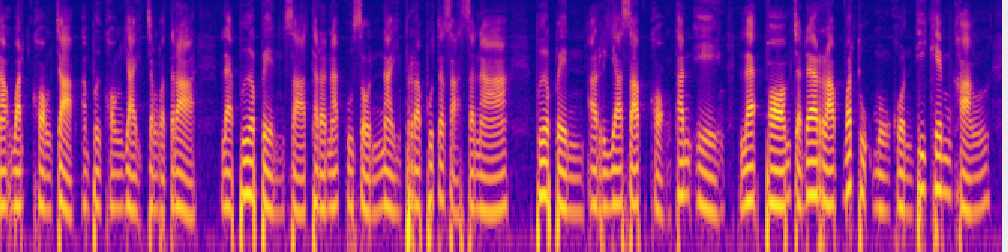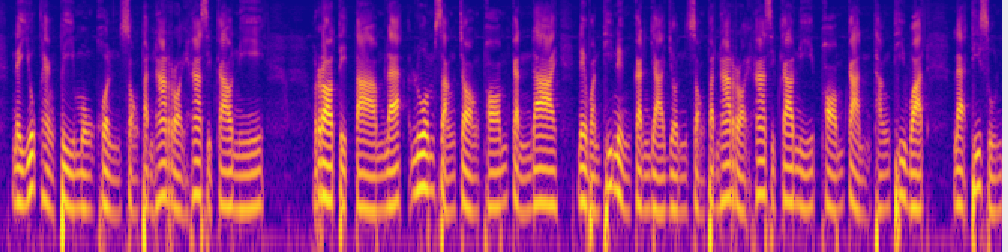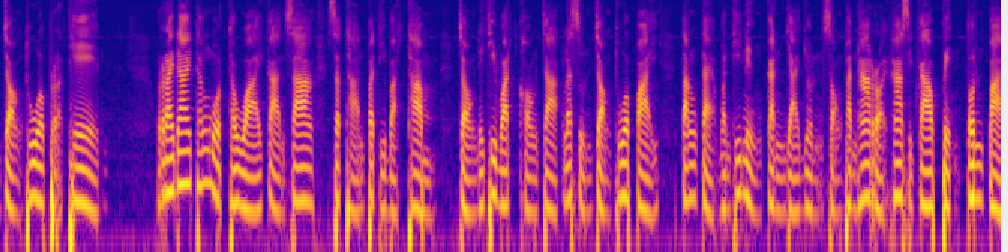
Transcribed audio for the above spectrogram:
ณวัดคลองจากอำเภอคลองใหญ่จังหวัดตราด และเพื่อเป็นสาธารณกุศลในพระพุทธศาสนา เพื่อเป็นอริยทรัพย์ของท่านเอง และพร้อมจะได้รับวัตถุมงคลที่เข้มขัง ในยุคแห่งปีมงคล 2559 นี้ รอติดตามและร่วมสั่งจองพร้อมกันได้ ในวันที่ 1 กันยายน 2559 นี้พร้อมกันทั้งที่วัด และที่ศูนย์จองทั่วประเทศ รายได้ทั้งหมดถวายการสร้างสถานปฏิบัติธรรมจองได้ที่วัดของจากและศูนย์จองทั่วไป ตั้งแต่วันที่ 1 กันยายน 2559 เป็นต้นไป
